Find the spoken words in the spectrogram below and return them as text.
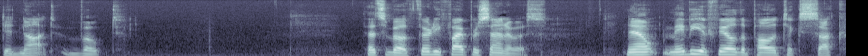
did not vote. That's about 35% of us. Now, maybe you feel the politics suck,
